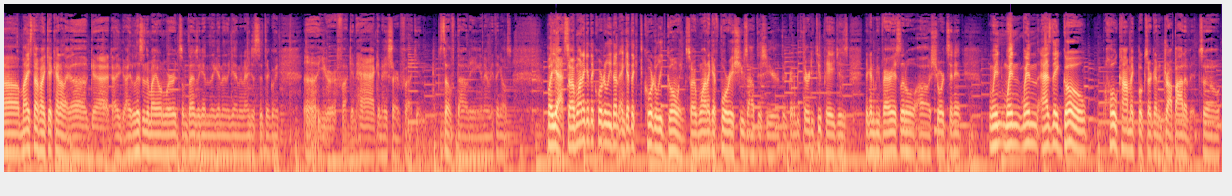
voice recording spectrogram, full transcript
Uh, my stuff, I get kind of like, oh god. I, I listen to my own words sometimes again and again and again, and I just sit there going, uh, you're a fucking hack, and I start fucking self doubting and everything else. But yeah, so I want to get the quarterly done and get the quarterly going. So I want to get four issues out this year. They're going to be 32 pages. They're going to be various little uh, shorts in it. When when when as they go, whole comic books are going to drop out of it. So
